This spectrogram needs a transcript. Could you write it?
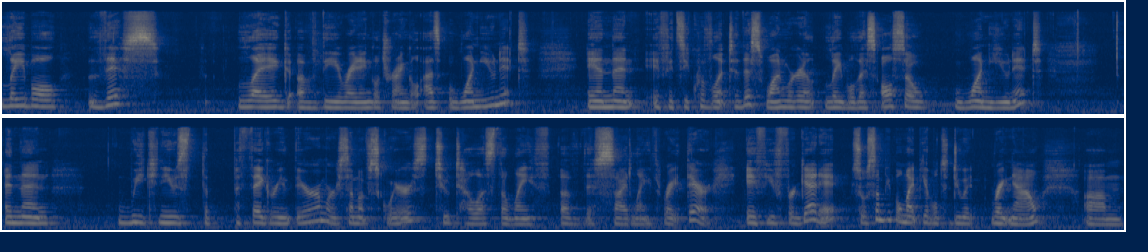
label this leg of the right angle triangle as one unit. And then if it's equivalent to this one, we're going to label this also one unit. And then we can use the Pythagorean theorem or sum of squares to tell us the length of this side length right there. If you forget it, so some people might be able to do it right now um,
